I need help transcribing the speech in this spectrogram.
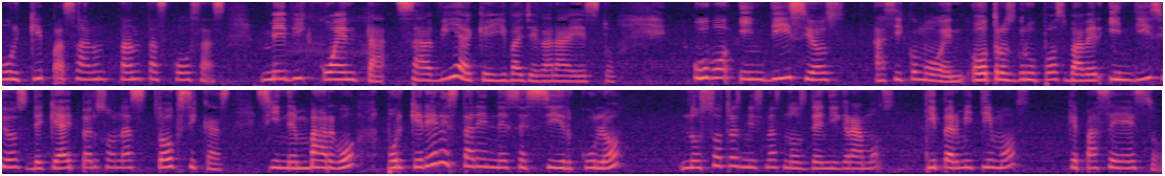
¿por qué pasaron tantas cosas? Me di cuenta, sabía que iba a llegar a esto. hubo indicios, así como en otros grupos, va a haber indicios de que hay personas tóxicas. Sin embargo, por querer estar en ese círculo, nosotras mismas nos denigramos y permitimos que pase eso.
